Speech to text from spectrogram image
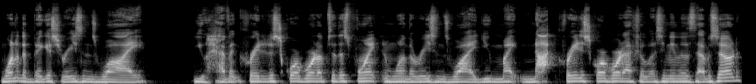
one of the biggest reasons why you haven't created a scoreboard up to this point, and one of the reasons why you might not create a scoreboard after listening to this episode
